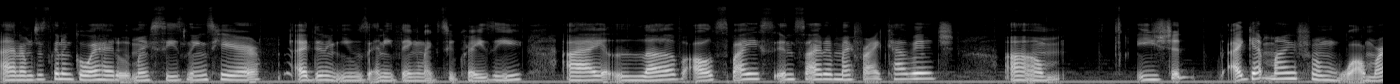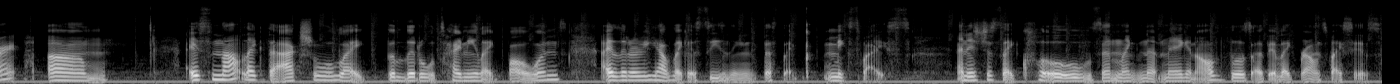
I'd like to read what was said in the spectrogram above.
And I'm just to go ahead with my seasonings here. I didn't use anything like too crazy. I love allspice inside of my fried cabbage. Um, you should, I get mine from Walmart. Um, it's not like the actual like the little tiny like ball ones. I literally have like a seasoning that's like mixed spice. And it's just like cloves and like nutmeg and all of those other like brown spices.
